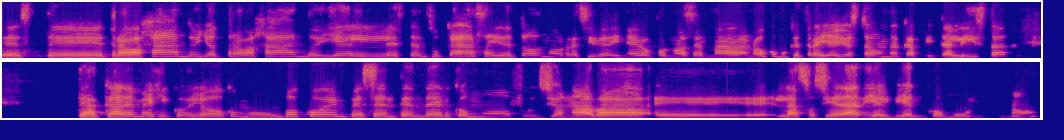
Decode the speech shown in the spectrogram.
este, trabajando y yo trabajando y él está en su casa y de todos modos recibe dinero por no hacer nada, ¿no? Como que traía yo esta onda capitalista de acá de México y luego como un poco empecé a entender cómo funcionaba eh, la sociedad y el bien común, ¿no?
